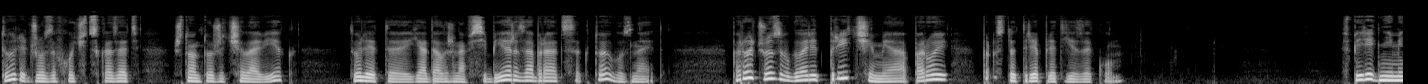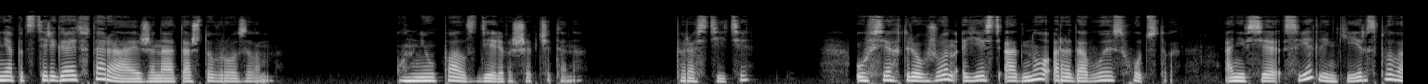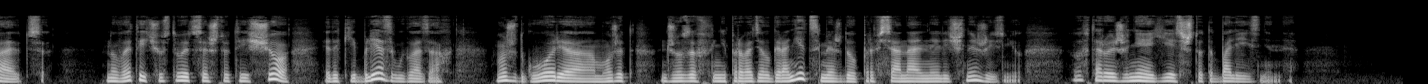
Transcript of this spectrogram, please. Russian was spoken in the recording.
То ли Джозеф хочет сказать, что он тоже человек, то ли это я должна в себе разобраться, кто его знает. Порой Джозеф говорит притчами, а порой просто треплет языком. В передней меня подстерегает вторая жена, та, что в розовом. «Он не упал с дерева», — шепчет она. «Простите?» У всех трех жен есть одно родовое сходство. Они все светленькие и расплываются. Но в этой чувствуется что-то еще, эдакий блеск в глазах. Может, горе, а может, Джозеф не проводил границ между профессиональной и личной жизнью. Во второй жене есть что-то болезненное.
